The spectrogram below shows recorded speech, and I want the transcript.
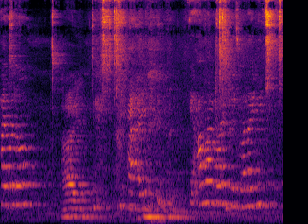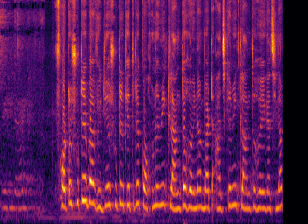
হাই বলো। হাই আমার ড্রেস বানাইনি ব্যাড ফটোশ্যুটে বা ভিডিও শ্যুটের ক্ষেত্রে কখনো আমি ক্লান্ত হই না বাট আজকে আমি ক্লান্ত হয়ে গেছিলাম।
